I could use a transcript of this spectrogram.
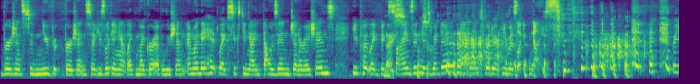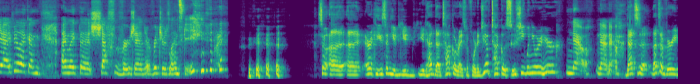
versions to new v- versions. So he's looking at like microevolution. And when they hit like 69,000 generations, he put like big nice. signs in I'm his sorry. window. and on Twitter, he was like, nice. but yeah, I feel like I'm I'm like the chef version of Richard Lenski. So, uh, uh, Erica, you said you'd, you'd you'd had that taco rice before. Did you have taco sushi when you were here? No, no, no. That's a that's a very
